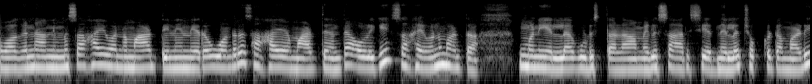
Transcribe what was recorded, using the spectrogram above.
ಅವಾಗ ನಾನು ನಿಮ್ಮ ಸಹಾಯವನ್ನ ಮಾಡ್ತೀನಿ, ನೆರವು ಅಂದ್ರೆ ಸಹಾಯ ಮಾಡ್ತೇನೆ ಅಂತ ಅವಳಿಗೆ ಸಹಾಯವನ್ನ ಮಾಡ್ತಾಳ. ಮನಿ ಎಲ್ಲ ಗುಡಿಸ್ತಾಳ, ಆಮೇಲೆ ಸಾರಿಸಿ ಅದನ್ನೆಲ್ಲ ಚೊಕ್ಕಟ ಮಾಡಿ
